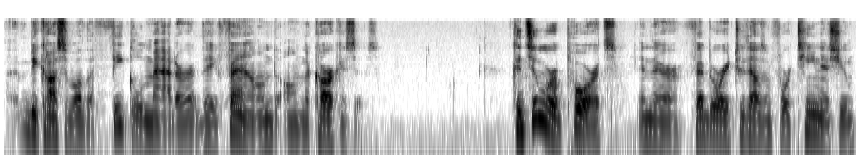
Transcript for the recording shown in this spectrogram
uh, because of all the fecal matter they found on the carcasses. Consumer Reports, in their February 2014 issue,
